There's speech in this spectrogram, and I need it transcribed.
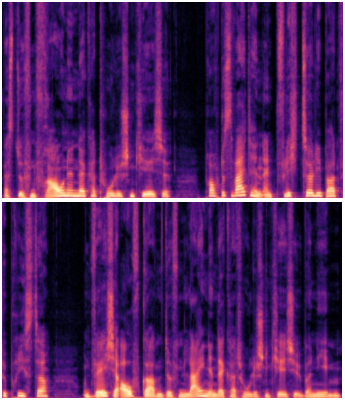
Was dürfen Frauen in der katholischen Kirche? Braucht es weiterhin ein Pflichtzölibat für Priester? Und welche Aufgaben dürfen Laien in der katholischen Kirche übernehmen?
